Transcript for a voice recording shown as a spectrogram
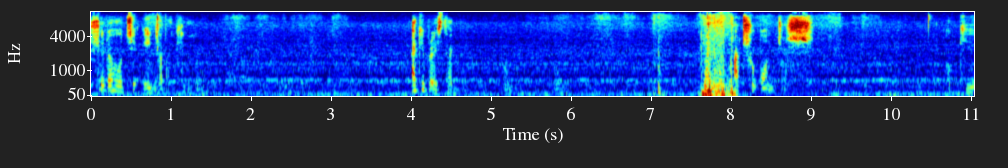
সেটা হচ্ছে এইটা দেখেন। একই প্রাইস থাকবে। আটশো পঞ্চাশ। ওকে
